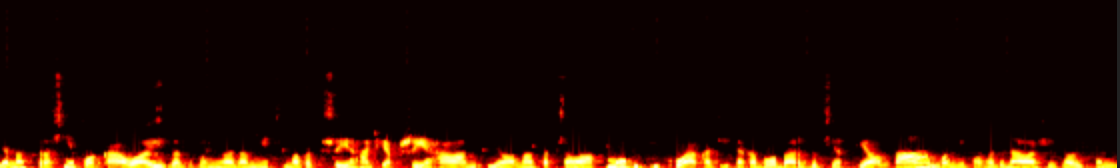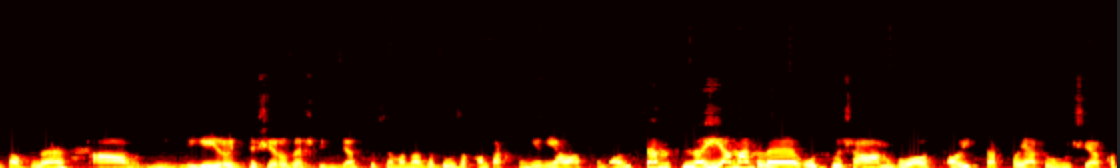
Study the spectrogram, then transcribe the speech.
I Ona strasznie płakała i zadzwoniła do mnie, czy mogę przyjechać. Ja przyjechałam i ona zaczęła mówić i płakać i taka była bardzo cierpiąca, bo nie pożegnała się z ojcem ogóle, a jej rodzice się rozeszli, w związku z tym ona za dużo kontaktu nie miała z tym ojcem. No i ja nagle usłyszałam głos ojca, pojawił mi się jako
